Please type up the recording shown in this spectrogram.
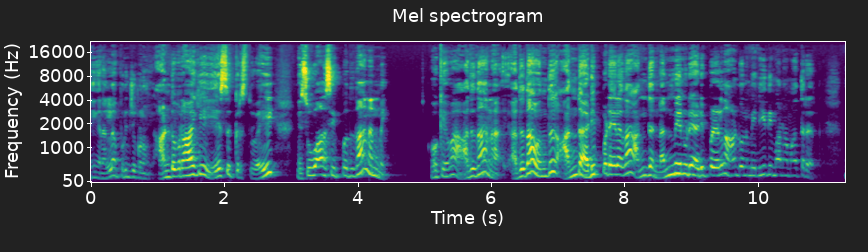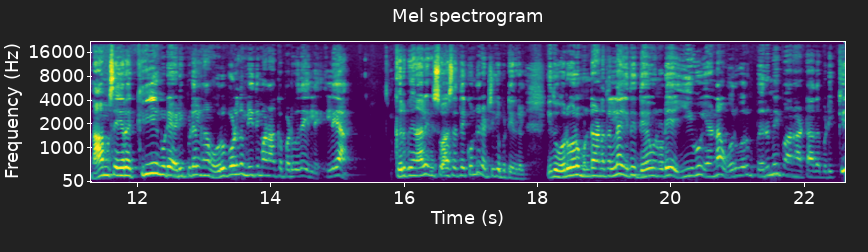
நீங்கள் நல்லா புரிஞ்சுக்கணும். ஆண்டவராகிய இயேசு கிறிஸ்துவை விசுவாசிப்பது தான் நன்மை. ஓகேவா? அதுதான் அதுதான் வந்து அந்த அடிப்படையில் தான் அந்த நன்மையினுடைய அடிப்படையில் தான் ஆண்டவர் நம்மை நீதிமான மாத்துறார். நாம் செய்கிற கிரியையினுடைய அடிப்படையில் நாம் ஒருபொழுதும் நீதிமானாக்கப்படுவதே இல்லை இல்லையா? கிருபையினாலே விசுவாசத்தை கொண்டு ரட்சிக்கப்பட்டீர்கள். இது ஒருவரும் உண்டானதல்ல இது தேவனுடைய ஈவு. ஏன்னா ஒருவரும் பெருமை பாராட்டாதபடிக்கு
